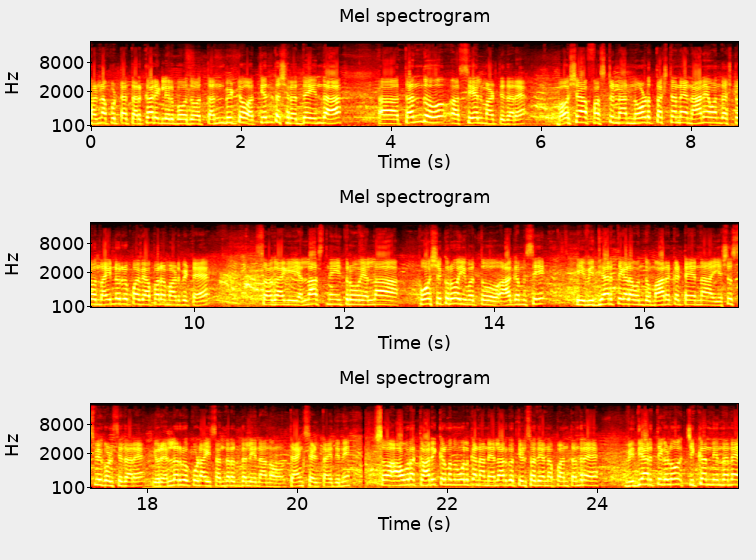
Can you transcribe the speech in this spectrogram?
ಸಣ್ಣ ಪುಟ್ಟ ತರಕಾರಿಗಳಿರ್ಬೋದು, ತಂದುಬಿಟ್ಟು ಅತ್ಯಂತ ಶ್ರದ್ಧೆಯಿಂದ ತಂದು ಸೇಲ್ ಮಾಡ್ತಿದ್ದಾರೆ. ಬಹುಶಃ ಫಸ್ಟ್ ನಾನು ನೋಡಿದ ತಕ್ಷಣ ನಾನೇ ಒಂದಷ್ಟು ಒಂದು ಐನೂರು ರೂಪಾಯಿ ವ್ಯಾಪಾರ ಮಾಡಿಬಿಟ್ಟೆ. ಸೊ ಹಾಗಾಗಿ ಎಲ್ಲ ಸ್ನೇಹಿತರು, ಎಲ್ಲ ಪೋಷಕರು ಇವತ್ತು ಆಗಮಿಸಿ ಈ ವಿದ್ಯಾರ್ಥಿಗಳ ಒಂದು ಮಾರುಕಟ್ಟೆಯನ್ನು ಯಶಸ್ವಿಗೊಳಿಸಿದ್ದಾರೆ. ಇವರೆಲ್ಲರಿಗೂ ಕೂಡ ಈ ಸಂದರ್ಭದಲ್ಲಿ ನಾನು ಥ್ಯಾಂಕ್ಸ್ ಹೇಳ್ತಾ ಇದ್ದೀನಿ. ಸೊ ಅವರ ಕಾರ್ಯಕ್ರಮದ ಮೂಲಕ ನಾನು ಎಲ್ಲರಿಗೂ ತಿಳಿಸೋದೇನಪ್ಪ ಅಂತಂದರೆ, ವಿದ್ಯಾರ್ಥಿಗಳು ಚಿಕ್ಕಂದಿಂದನೇ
